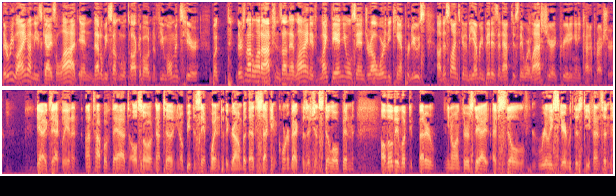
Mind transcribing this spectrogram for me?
they're relying on these guys a lot, and that'll be something we'll talk about in a few moments here. But there's not a lot of options on that line. If Mike Daniels and Jerel Worthy can't produce, uh, this line's going to be every bit as inept as they were last year at creating any kind of pressure. Yeah, exactly. And on top of that, also not to you know beat the same point into the ground, but that second cornerback position still open. Although they looked better, you know, on Thursday, I, I'm still really scared with this defense, and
